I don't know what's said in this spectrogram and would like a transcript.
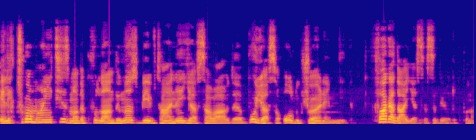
elektromanyetizmada kullandığımız bir tane yasa vardı. Bu yasa oldukça önemliydi. Faraday yasası diyorduk buna.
